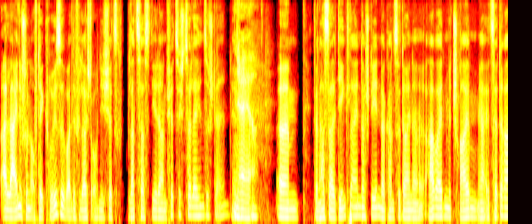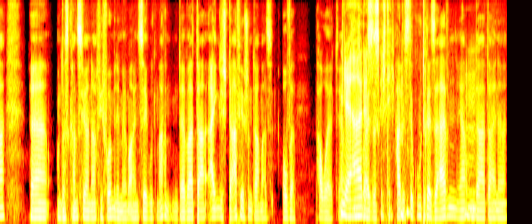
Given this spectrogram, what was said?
Alleine schon auf der Größe, weil du vielleicht auch nicht jetzt Platz hast, dir da einen 40 Zöller hinzustellen. Ja, ja. ja. Ähm, dann hast du halt den kleinen da stehen, da kannst du deine Arbeiten mitschreiben, ja, etc. Äh, und das kannst du ja nach wie vor mit dem M1 sehr gut machen. Und der war da eigentlich dafür schon damals overpowered. Ja, ja das ist richtig. Hattest du gut Reserven, ja, um mhm. da deine,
